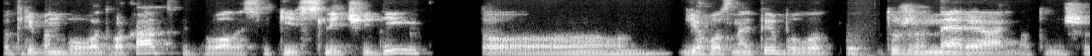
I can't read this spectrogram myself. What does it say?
потрібен був адвокат, відбувалися якісь слідчі дії, то його знайти було дуже нереально, тому що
